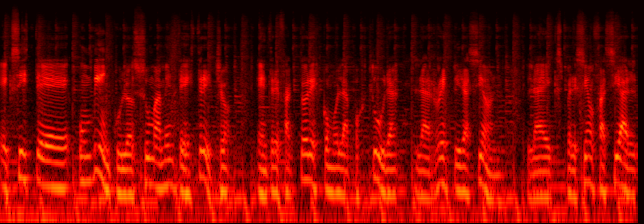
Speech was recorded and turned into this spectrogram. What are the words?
Existe un vínculo sumamente estrecho entre factores como la postura, la respiración, la expresión facial,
